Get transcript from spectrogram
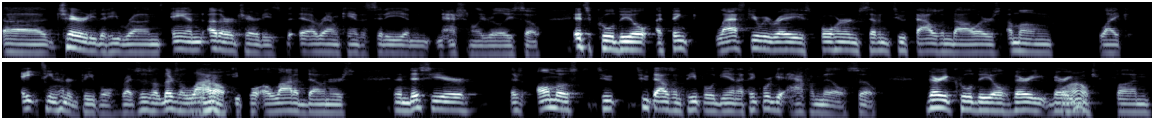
uh, charity that he runs and other charities around Kansas City and nationally, really. So it's a cool deal. I think last year we raised four hundred seventy-two thousand dollars among like eighteen hundred people. Right, so there's a, there's a lot Wow. of people, a lot of donors, and then this year there's almost two two thousand people again. I think we'll get half a mil. So very cool deal. Very very Wow. much fun.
